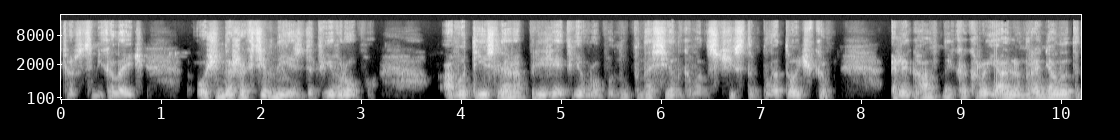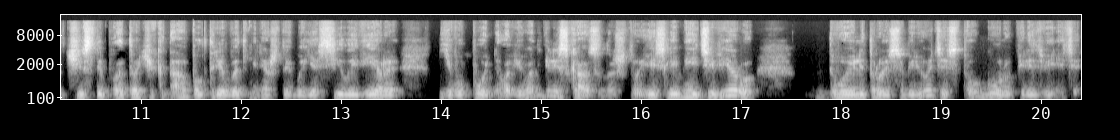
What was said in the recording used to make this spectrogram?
кажется, Николаевич, очень даже активно ездит в Европу. А вот если араб приезжает в Европу, ну, Панасенков, он с чистым платочком, элегантный, как рояль, он ронял этот чистый платочек на пол, требуя от меня, чтобы я силой веры его поднял. А в Евангелии сказано, что если имеете веру, двое или трое соберетесь, то гору передвинете.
